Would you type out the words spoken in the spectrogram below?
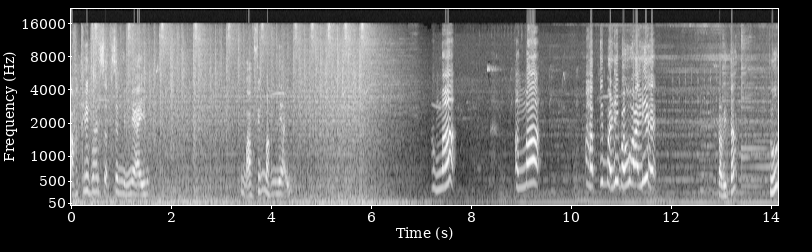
आखिरी बार सबसे मिलने आई हूँ। माफ़ी मांगने आई हूँ। अम्मा! अम्मा आपकी बड़ी बहू आई है। कविता तू?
